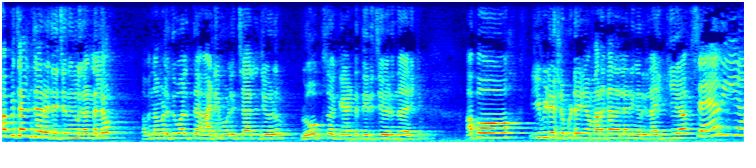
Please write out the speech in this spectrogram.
അപ്പൊ ചലഞ്ചാരോ ആരോ ചേച്ചി നിങ്ങൾ കണ്ടല്ലോ. അപ്പൊ നമ്മൾ ഇതുപോലത്തെ അടിപൊളി ചലഞ്ചുകളും ബ്ലോഗ്സും ഒക്കെ ആയിട്ട് തിരിച്ചു വരുന്നതായിരിക്കും. അപ്പോ ഈ വീഡിയോ ഇഷ്ടപ്പെട്ടു കഴിഞ്ഞാൽ മറക്കാതെ എല്ലാവരും കയറി ലൈക്ക് ചെയ്യുക. ഷെയർ ചെയ്യാ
